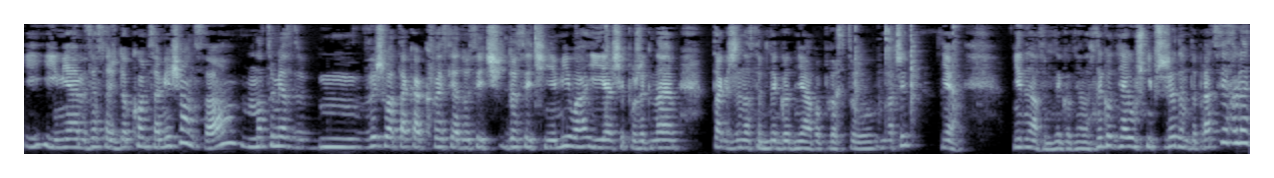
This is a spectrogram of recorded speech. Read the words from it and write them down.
i, i miałem zostać do końca miesiąca, natomiast mm, wyszła taka kwestia dosyć, dosyć niemiła i ja się pożegnałem tak, że następnego dnia po prostu, znaczy nie, nie następnego dnia, następnego dnia już nie przyszedłem do pracy, ale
